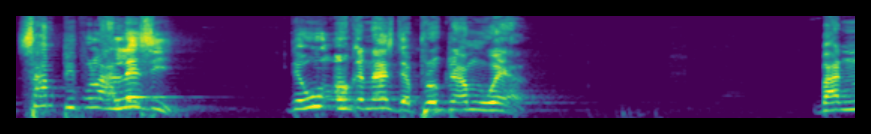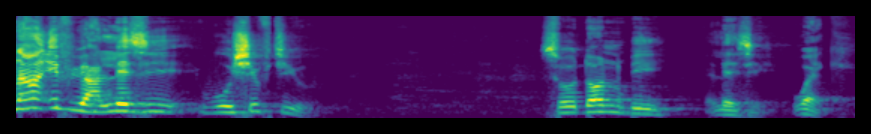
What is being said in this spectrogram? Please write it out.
some people are lazy. They won't organize the program well. But now, if you are lazy, we'll shift you. So don't be lazy. Work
